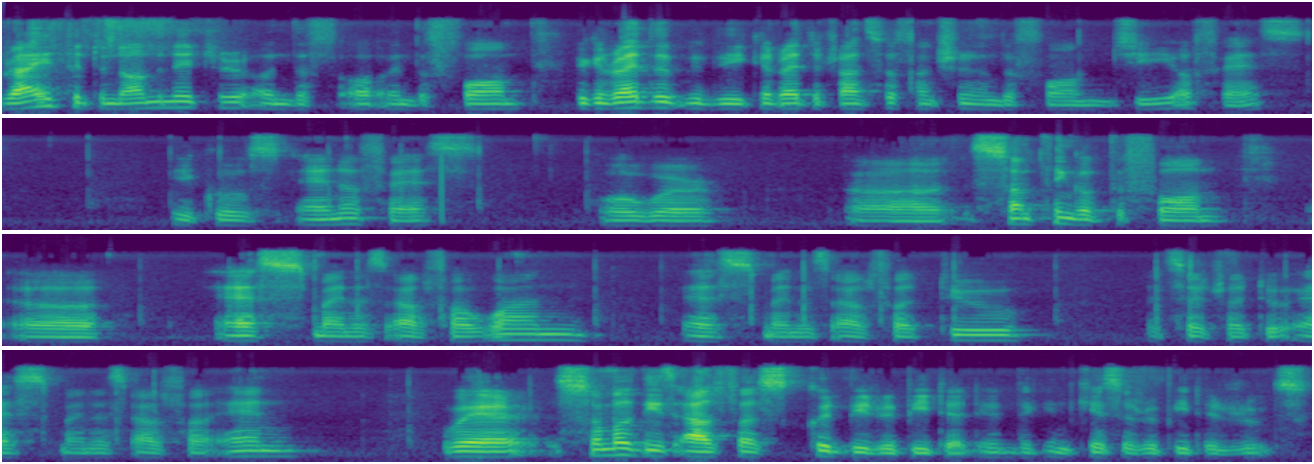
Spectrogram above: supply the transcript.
write the denominator on the in the form. We can write the we can write the transfer function in the form g of s equals n of s over uh, something of the form uh, s minus alpha 1, s minus alpha 2, etc. to s minus alpha n where some of these alphas could be repeated in, the, in case of repeated roots.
